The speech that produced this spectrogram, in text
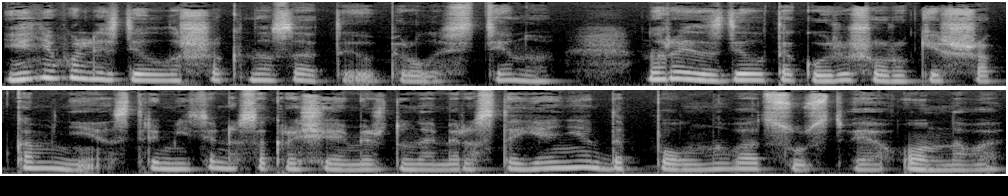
Я невольно сделала шаг назад и уперлась в стену, но Рейс сделал такой же широкий шаг ко мне, стремительно сокращая между нами расстояние до полного отсутствия онного.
